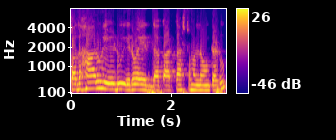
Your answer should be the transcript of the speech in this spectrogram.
పదహారు ఏడు ఇరవై ఐదు దాకా అర్థాష్టమంలో ఉంటాడు.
